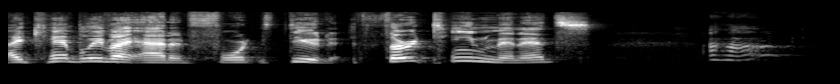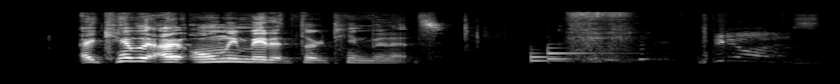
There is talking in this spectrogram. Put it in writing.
I can't believe I added four. Dude, 13 minutes. Uh-huh. I can't believe I only made it 13 minutes. Be honest.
